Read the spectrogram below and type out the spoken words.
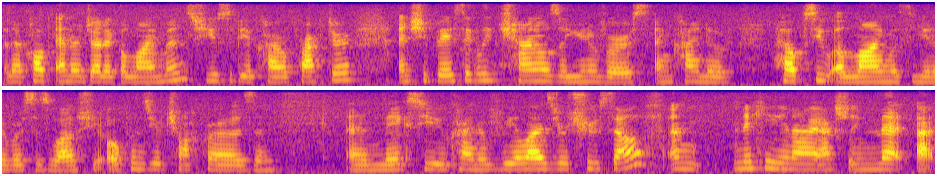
they're called energetic alignments. She used to be a chiropractor, and she basically channels the universe and kind of helps you align with the universe as well. She opens your chakras and and makes you kind of realize your true self. And Nikki and I actually met at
